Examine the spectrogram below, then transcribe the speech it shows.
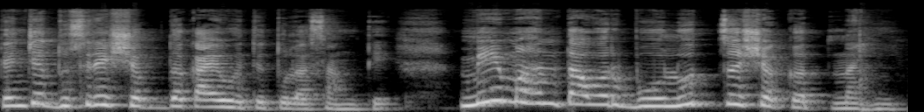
त्यांचे दुसरे शब्द काय होते तुला सांगते? मी महंतावर बोलूच शकत नाही.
